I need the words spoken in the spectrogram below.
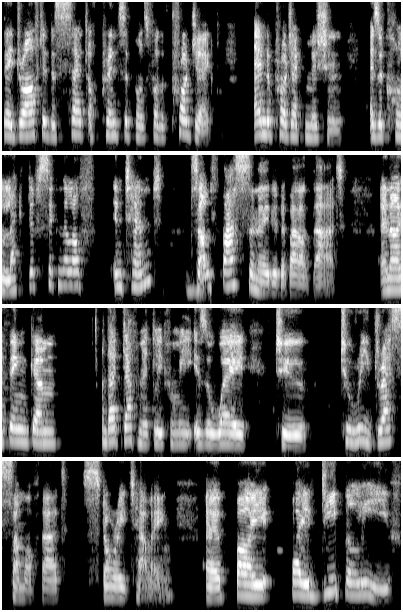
they drafted a set of principles for the project and a project mission as a collective signal of intent. So I'm fascinated about that. And I think um, that definitely for me is a way to, to redress some of that storytelling uh, by by a deep belief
